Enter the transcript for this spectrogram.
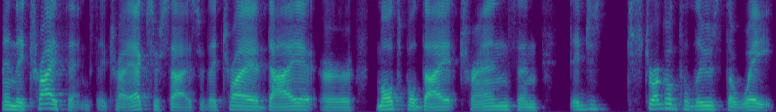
and they try things. They try exercise or they try a diet or multiple diet trends and they just struggled to lose the weight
